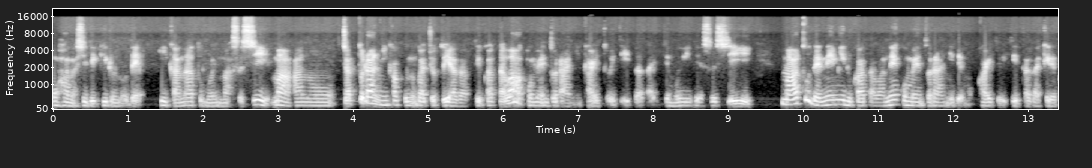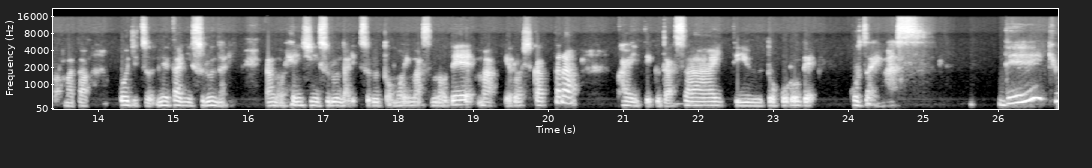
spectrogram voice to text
お話できるのでいいかなと思いますし、まあ、あの、チャット欄に書くのがちょっと嫌だっていう方は、コメント欄に書いといていただいてもいいですし、まあ、後でね、見る方はね、コメント欄にでも書いといていただければ、また後日ネタにするなり、あの、返信するなりすると思いますので、まあ、よろしかったら書いてくださいっていうところでございます。で、今日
